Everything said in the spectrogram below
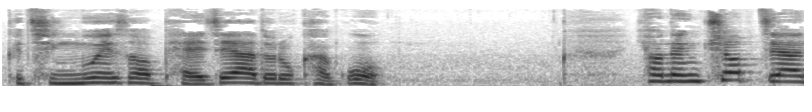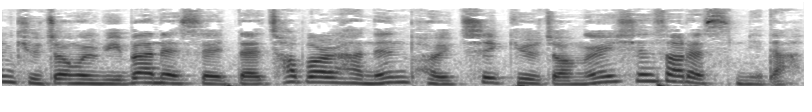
그 직무에서 배제하도록 하고 현행 취업 제한 규정을 위반했을 때 처벌하는 벌칙 규정을 신설했습니다.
